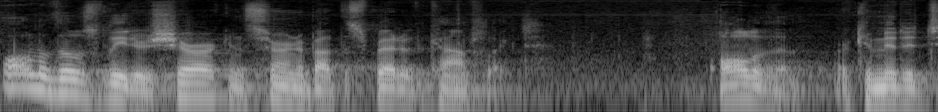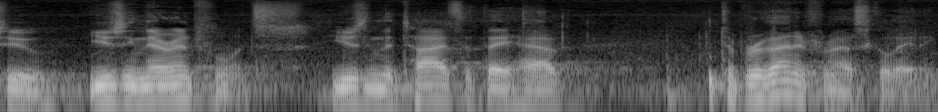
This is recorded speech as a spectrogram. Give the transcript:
All of those leaders share our concern about the spread of the conflict. All of them are committed to using their influence, using the ties that they have to prevent it from escalating,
